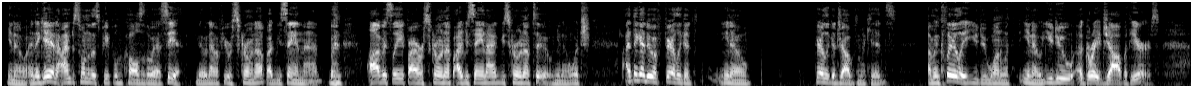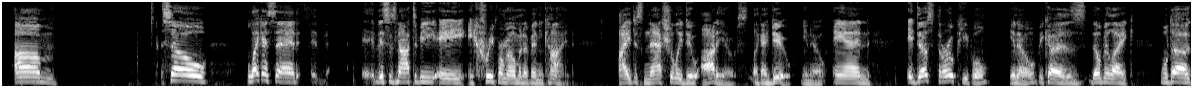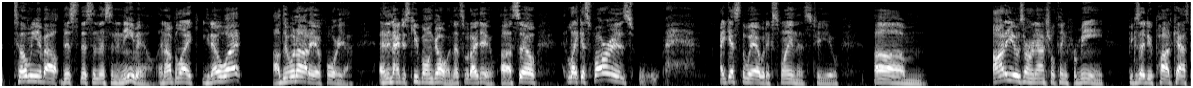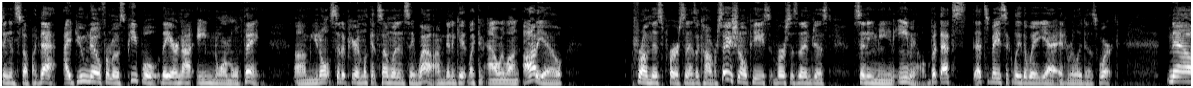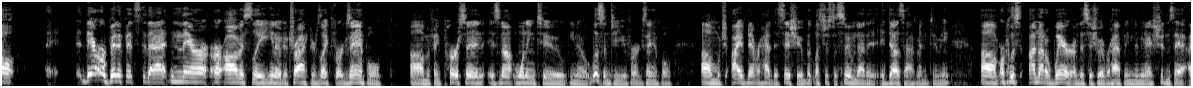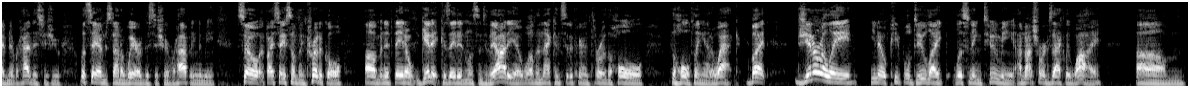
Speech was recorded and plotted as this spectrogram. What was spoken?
You know, and again, I'm just one of those people who calls it the way I see it. You know, now if you were screwing up, I'd be saying that, but obviously if I were screwing up, I'd be saying I'd be screwing up too, you know, which I think I do a fairly good, you know, fairly good job with my kids. I mean, clearly you do one with, you know, you do a great job with yours. Um, so, like I said, this is not to be a, a creeper moment of any kind. I just naturally do audios, like I do, you know, and it does throw people, you know, because they'll be like, well, Doug, tell me about this, this, and this in an email. And I'll be like, you know what? I'll do an audio for you. And then I just keep on going. That's what I do. Uh, so like as far as, I guess the way I would explain this to you, um, audios are a natural thing for me because I do podcasting and stuff like that. I do know for most people, they are not a normal thing. Um, you don't sit up here and look at someone and say, wow, I'm going to get like an hour long audio from this person as a conversational piece versus them just sending me an email. But that's, that's basically the way, yeah, it really does work. Now, there are benefits to that and there are obviously, you know, detractors. Like for example, um, if a person is not wanting to, you know, listen to you, for example, um, which I've never had this issue, but let's just assume that it, it does happen to me. Um, or at least I'm not aware of this issue ever happening to me. I shouldn't say I've never had this issue. Let's say I'm just not aware of this issue ever happening to me. So if I say something critical, um, and if they don't get it because they didn't listen to the audio, well then that can sit up here and throw the whole, the whole thing out of whack. But generally, you know, people do like listening to me. I'm not sure exactly why. Um,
